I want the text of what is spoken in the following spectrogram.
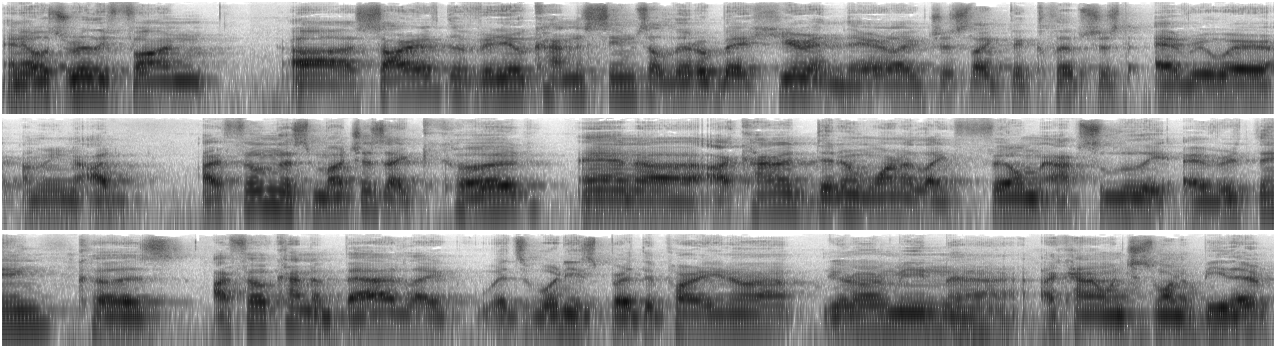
and it was really fun. Uh, sorry if the video kind of seems a little bit here and there, like just like the clips just everywhere. I mean, I I filmed as much as I could, and uh, I kind of didn't want to like film absolutely everything because I felt kind of bad. Like it's Woody's birthday party, you know, you know what I mean. Uh, I kind of just want to be there.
